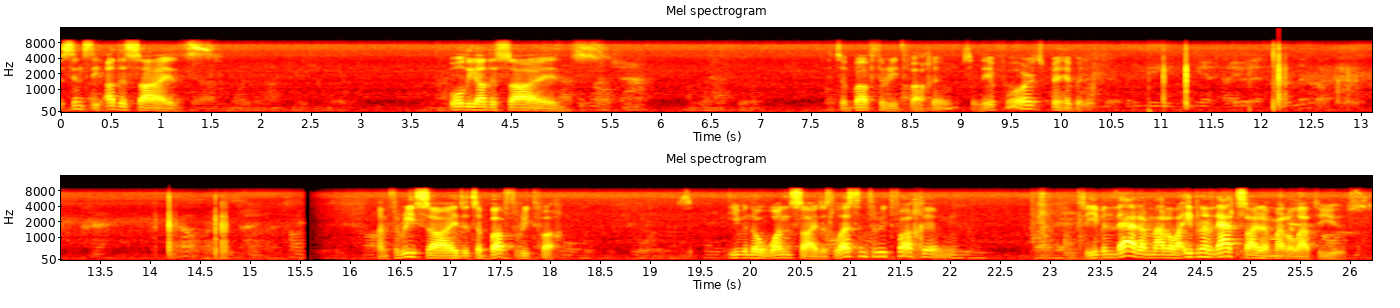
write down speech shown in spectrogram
so since the other sides, all the other sides it's above three tvachim, so therefore it's prohibited. On three sides, it's above three tvachim. So even though one side is less than three tvachim, so even that I'm not allowed. Even on that side, I'm not allowed to use.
